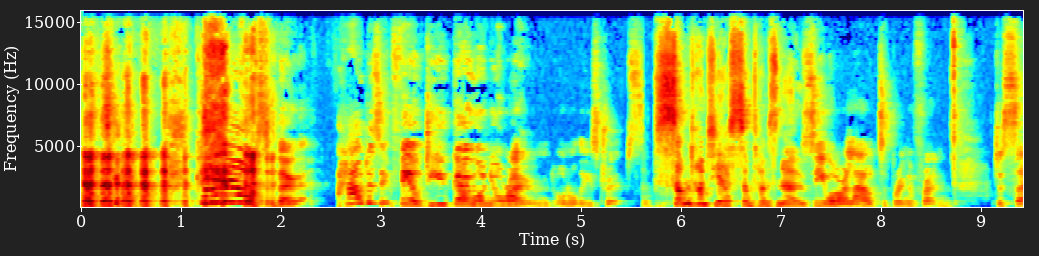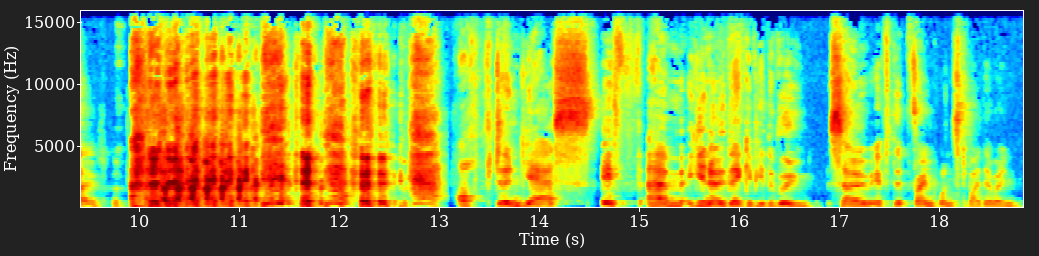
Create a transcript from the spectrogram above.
Can I ask though, how does it feel? Do you go on your own on all these trips? sometimes yes, sometimes no. So you are allowed to bring a friend. Just saying. Often, yes. If um, you know, they give you the room. So if the friend wants to buy their own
